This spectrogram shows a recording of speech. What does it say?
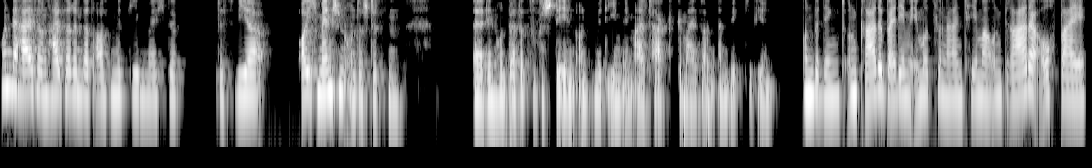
Hundehalter und Halterinnen da draußen mitgeben möchte, dass wir euch Menschen unterstützen, äh, den Hund besser zu verstehen und mit ihm im Alltag gemeinsam einen Weg zu gehen. Unbedingt. Und gerade bei dem emotionalen Thema und gerade auch bei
